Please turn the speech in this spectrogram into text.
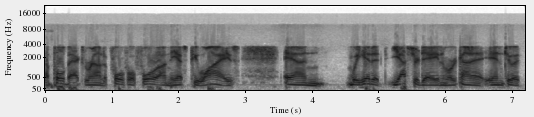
a pullback around a 444 on the SPYs, and we hit it yesterday, and we're kind of into it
